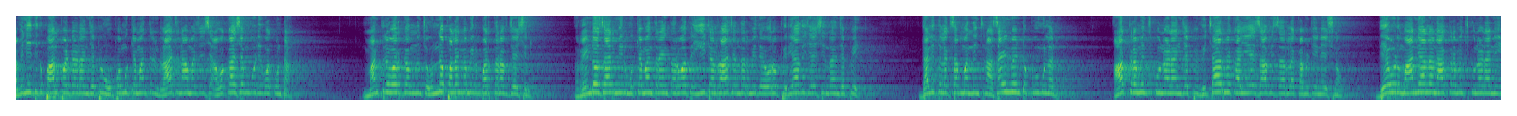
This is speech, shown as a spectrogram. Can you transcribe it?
అవినీతికి పాల్పడ్డాడని చెప్పి ఉప ముఖ్యమంత్రిని రాజీనామా చేసి అవకాశం కూడా ఇవ్వకుండా మంత్రివర్గం నుంచి ఉన్న పలంగా మీరు బర్తరఫ్ చేసిండ్రు. రెండోసారి మీరు ముఖ్యమంత్రి అయిన తర్వాత ఈటల రాజేందర్ మీద ఎవరో ఫిర్యాదు చేసిండ్రని చెప్పి దళితులకు సంబంధించిన అసైన్మెంట్ భూములను ఆక్రమించుకున్నాడని చెప్పి విచారణకు ఐఏఎస్ ఆఫీసర్ల కమిటీని వేసినావు దేవుడు మాన్యాలను ఆక్రమించుకున్నాడని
